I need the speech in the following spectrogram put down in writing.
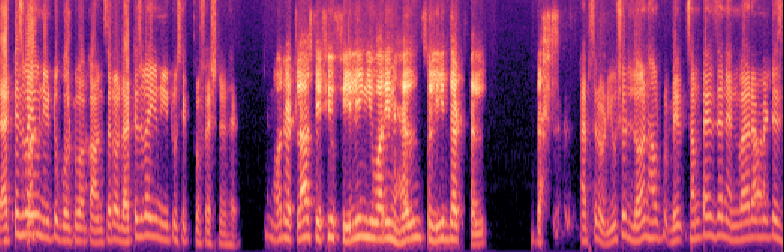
that is why you need to go to a counselor or that is why you need to seek professional help or at last if you feeling you are in hell so leave that hell That's... absolutely you should learn how to sometimes an environment is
